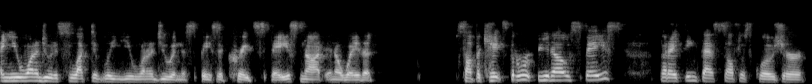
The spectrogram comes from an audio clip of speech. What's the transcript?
and you want to do it selectively. You want to do it in a space that creates space, not in a way that suffocates the you know space. But I think that self disclosure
